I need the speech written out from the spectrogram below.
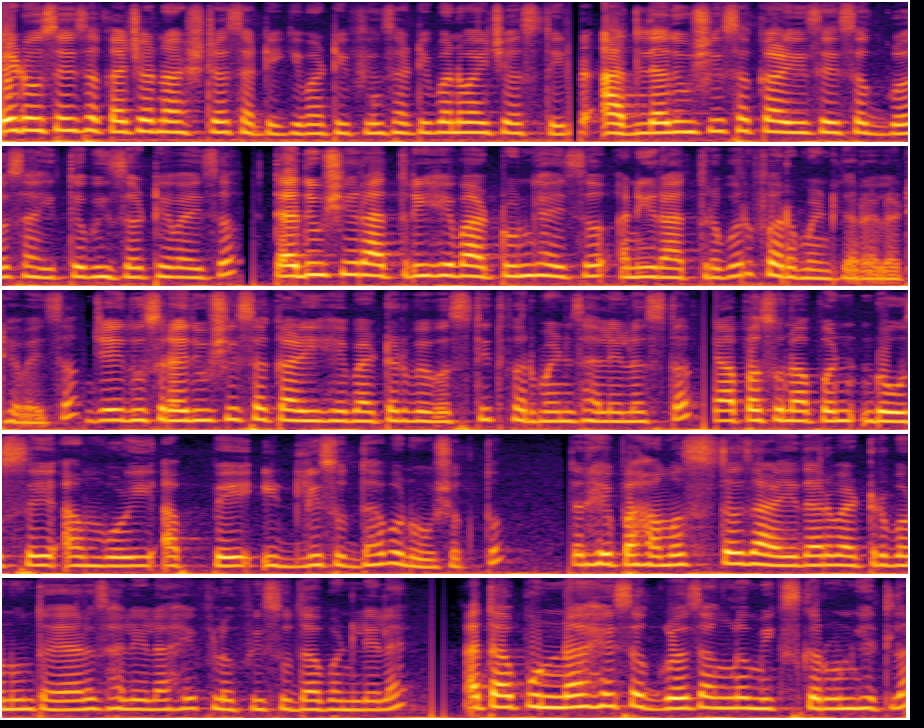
हे डोसे सकाळच्या नाश्त्यासाठी किंवा टिफिनसाठी बनवायचे असतील तर आदल्या दिवशी सकाळीच हे सगळं साहित्य भिजत ठेवायचं. त्या दिवशी रात्री हे वाटून घ्यायचं आणि रात्रभर फर्मेंट करायला ठेवायचं. जे दुसऱ्या दिवशी सकाळी हे बॅटर व्यवस्थित फर्मेंट झालेलं असतं त्यापासून आपण डोसे आंबोळी आप्पे इडली सुद्धा बनवू शकतो. तर हे पहा मस्त जाळीदार बॅटर बनवून तयार झालेलं आहे फ्लफी सुद्धा बनलेला आहे. आता पुन्हा हे सगळं चांगलं मिक्स करून घेतलं.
